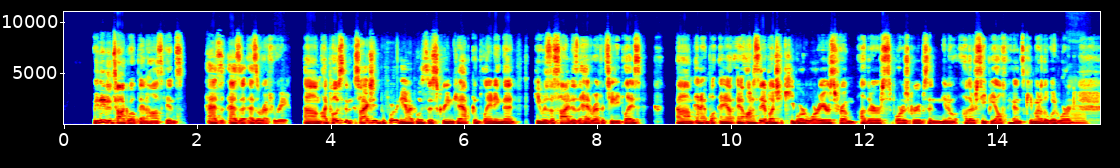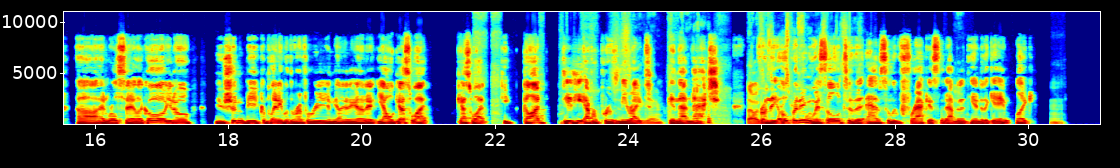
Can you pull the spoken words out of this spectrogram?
We need to talk about Ben Hoskins as as a, as a referee. Um, I posted so actually before the game, I posted a screen cap complaining that he was assigned as the head ref at TD Place. Um, and, and honestly, a bunch of keyboard warriors from other supporters groups and you know other CPL fans came out of the woodwork Mm. uh, and were saying like, oh, you know, you shouldn't be complaining about the referee and yada yada. yada. Yeah, well, guess what? Guess what? He God did he ever prove me right Game. in that match? That was from the opening whistle to the absolute fracas that happened at the end of the game, like Mm.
